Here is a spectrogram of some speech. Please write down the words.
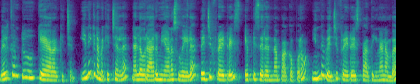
வெல்கம் டு கேஆர்ஆர் கிச்சன் இன்றைக்கி நம்ம கிச்சனில் நல்ல ஒரு அருமையான சுவையில் வெஜ்ஜு ஃப்ரைட் ரைஸ் எப்படி செய்கிறது தான் பார்க்க போகிறோம் இந்த வெஜ்ஜு ஃப்ரைட் ரைஸ் பார்த்தீங்கன்னா நம்ம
